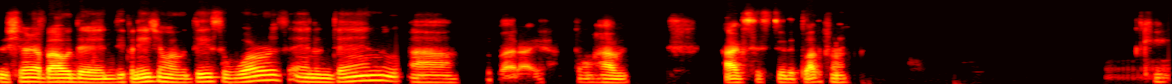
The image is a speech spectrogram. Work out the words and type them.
to share about the definition of these words and then uh, but I don't have access to the platform. Okay.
